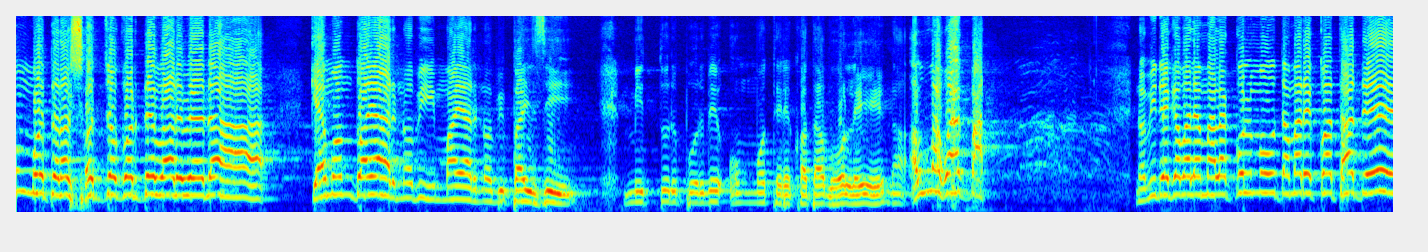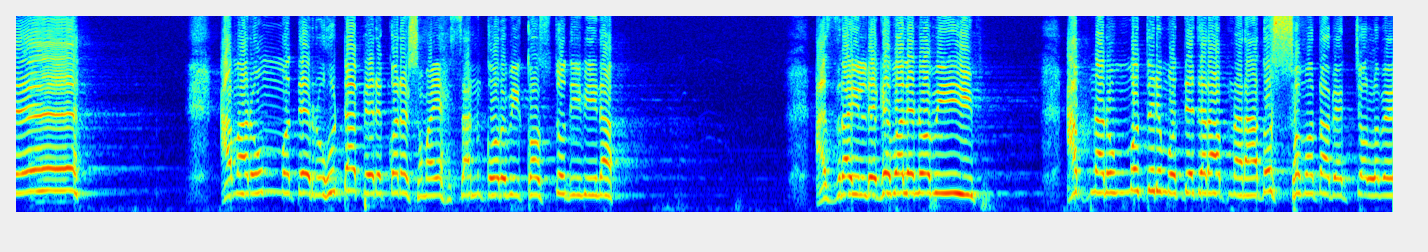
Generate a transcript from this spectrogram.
উম্মতেরা সহ্য করতে পারবে না। কেমন দয়ার নবী, মায়ার নবী পাইছি। মৃত্যুর পূর্বে উম্মতের কথা বলে না। আল্লাহ একবার নবী ডেকে বলে, মালাকুল মৌত আমারে কথা দে। আমার উম্মতের রুহুটা বের করার সময় হাসান করবি, কষ্ট দিবি না। আজরাইল ডেকে বলে, নবী, আপনার উম্মতের মধ্যে যারা আপনার আদর্শ মোতাবেক চলবে,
